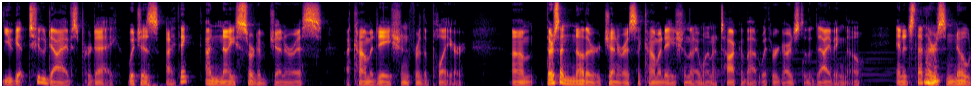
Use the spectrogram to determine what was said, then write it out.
you get two dives per day, which is, I think, a nice sort of generous accommodation for the player. Um, there's another generous accommodation that I want to talk about with regards to the diving, though, and it's that mm-hmm. there's no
